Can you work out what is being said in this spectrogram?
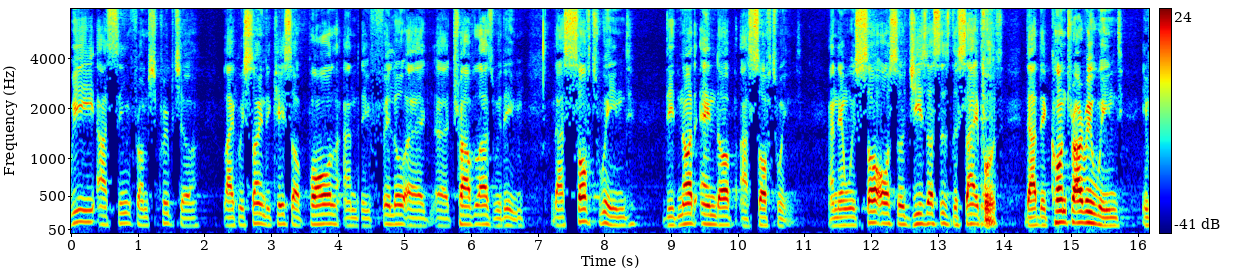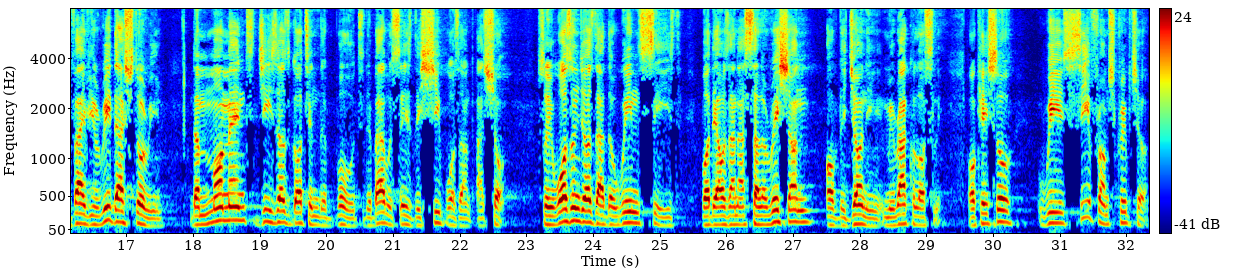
we are seeing from Scripture, like we saw in the case of Paul and the fellow uh, uh, travelers with him, that soft wind did not end up as soft wind. And then we saw also Jesus' disciples that the contrary wind, in fact, if you read that story, the moment Jesus got in the boat, the Bible says the ship was ashore. So it wasn't just that the wind ceased, but there was an acceleration of the journey miraculously. Okay, so we see from scripture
